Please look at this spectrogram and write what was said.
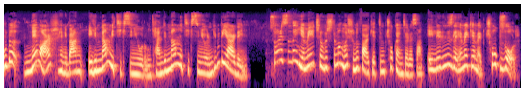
Burada ne var? Hani ben elimden mi tiksiniyorum, kendimden mi tiksiniyorum gibi bir yerdeyim. Sonrasında yemeye çalıştım ama şunu fark ettim çok enteresan. Ellerinizle yemek yemek çok zor.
